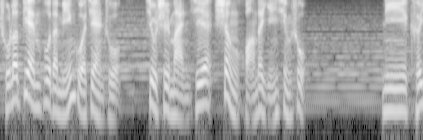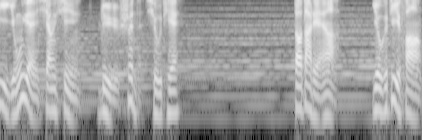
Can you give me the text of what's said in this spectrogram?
除了遍布的民国建筑，就是满街圣黄的银杏树。你可以永远相信旅顺的秋天。到大连啊，有个地方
